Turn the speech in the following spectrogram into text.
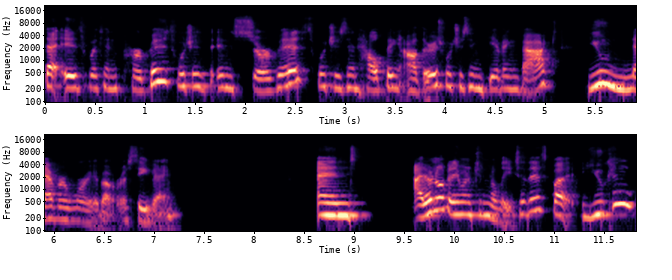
that is within purpose, which is in service, which is in helping others, which is in giving back, you never worry about receiving. And I don't know if anyone can relate to this, but you can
